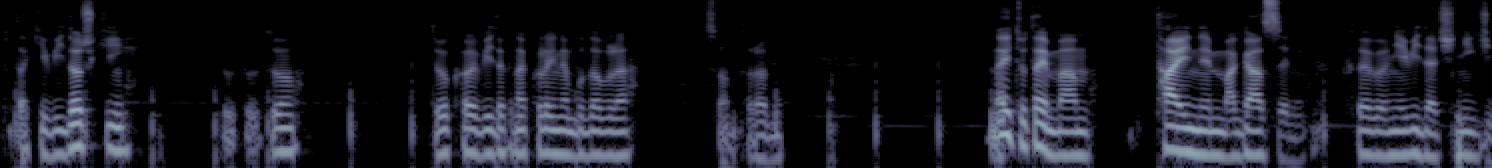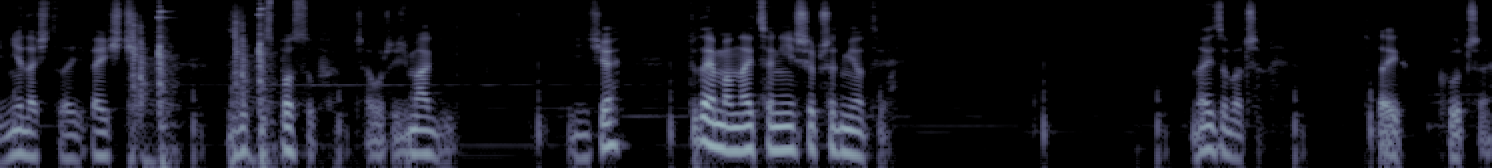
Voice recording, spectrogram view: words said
Tu takie widoczki. Tu, tu, tu. Tu widok na kolejne budowle. Co on to robi? No i tutaj mam tajny magazyn, którego nie widać nigdzie. Nie da się tutaj wejść w zwykły sposób. Trzeba użyć magii. Widzicie? Tutaj mam najcenniejsze przedmioty. No i zobaczymy. Tutaj, kurczę.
